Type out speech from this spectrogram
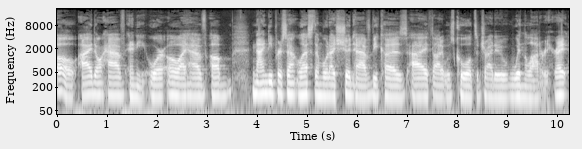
"Oh, I don't have any," or "Oh, I have um ninety percent less than what I should have because I thought it was cool to try to win the lottery." Right?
